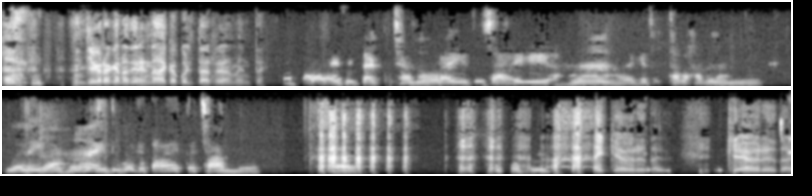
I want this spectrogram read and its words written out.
Yo creo que no tienes nada que ocultar realmente. Es para ver si está escuchando por ahí, tú sabes, que, ajá, de qué tú estabas hablando. Yo le digo, ajá, ¿y tú por qué estabas escuchando? Ay, qué brutal. Qué brutal.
